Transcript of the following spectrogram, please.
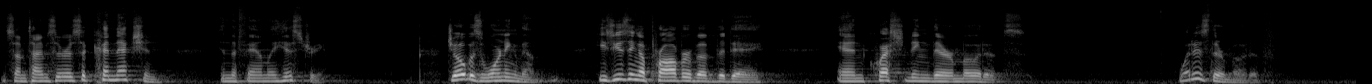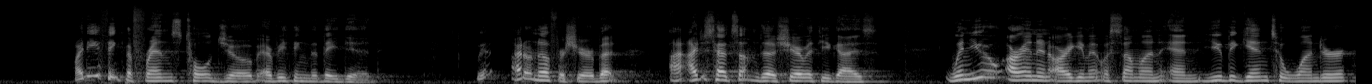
And sometimes there is a connection in the family history. Job is warning them. He's using a proverb of the day and questioning their motives. What is their motive? Why do you think the friends told Job everything that they did? I don't know for sure, but I just had something to share with you guys. When you are in an argument with someone and you begin to wonder,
